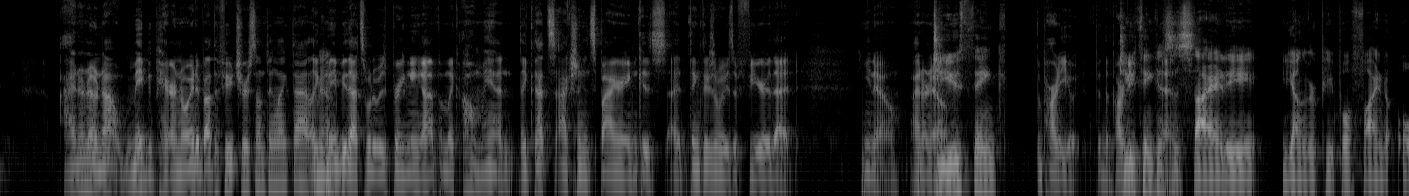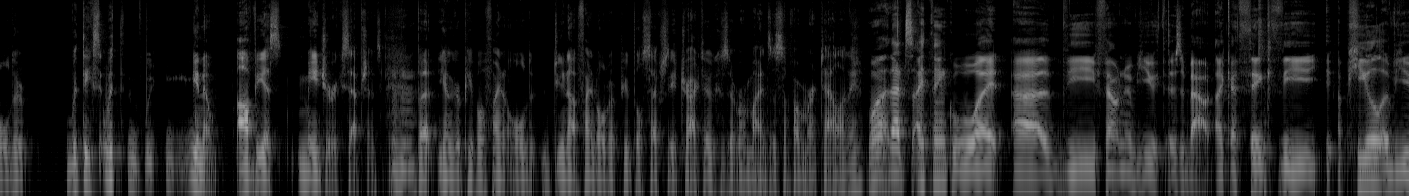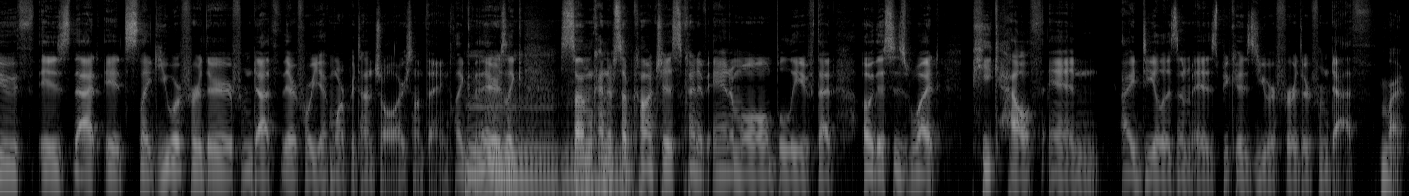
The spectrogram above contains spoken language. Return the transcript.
I don't know, not maybe paranoid about the future or something like that. Like Yeah. maybe that's what it was bringing up. I'm like, oh man, like that's actually inspiring because I think there's always a fear that, you know, I don't know, do you think the party, the party. Do you think in society younger people find older with the with you know obvious major exceptions, Mm-hmm. but younger people find old do not find older people sexually attractive because it reminds us of our mortality? Well, that's I think what uh, the Fountain of Youth is about. Like I think the appeal of youth is that it's like you are further from death, therefore you have more potential or something. Like there's like some kind of subconscious kind of animal belief that oh this is what peak health and idealism is because you are further from death. Right.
